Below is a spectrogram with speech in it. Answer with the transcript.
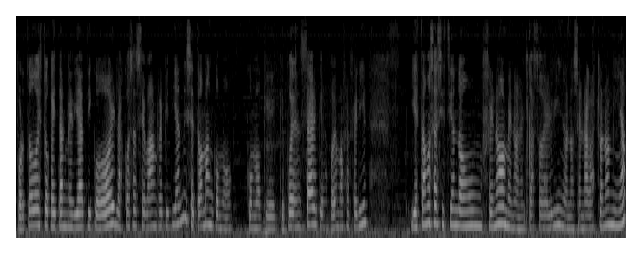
por todo esto que hay tan mediático hoy, las cosas se van repitiendo y se toman como, como que, que pueden ser, que nos podemos referir. Y estamos asistiendo a un fenómeno, en el caso del vino, no sé, en la gastronomía,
